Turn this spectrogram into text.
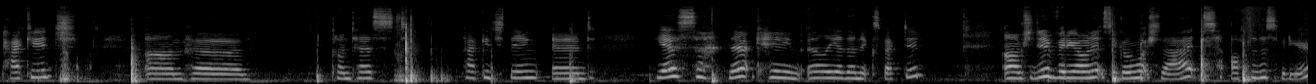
package, um, her contest package thing, and yes, that came earlier than expected. Um, she did a video on it, so go and watch that after this video.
